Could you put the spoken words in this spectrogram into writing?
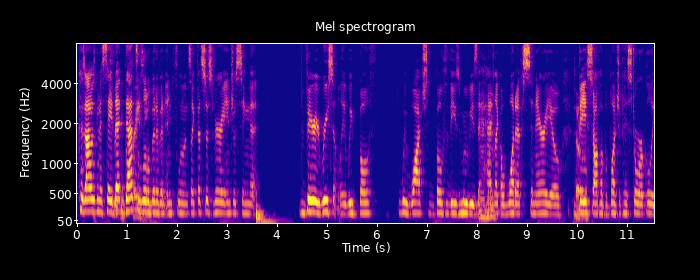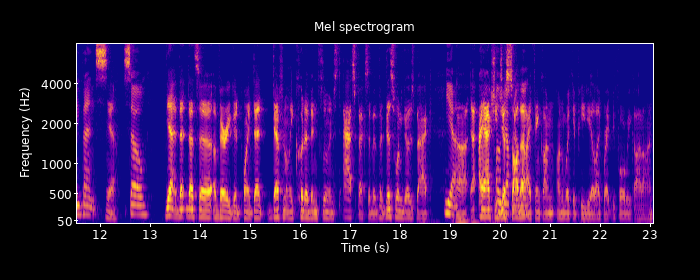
because I was gonna say that that's crazy. a little bit of an influence. Like that's just very interesting that very recently we both we watched both of these movies that had Mhm. like a what if scenario Totally. based off of a bunch of historical events. Yeah. So Yeah, that, that's a, a very good point. That definitely could have influenced aspects of it, but this one goes back. yeah, Uh, I actually Oh, just saw that. I think, on, on Wikipedia, like right before we got on.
